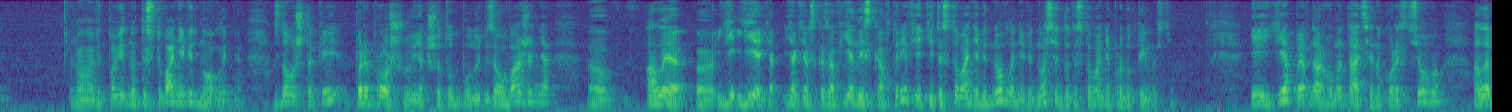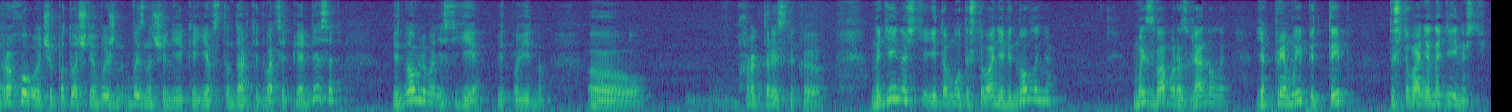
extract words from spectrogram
відповідно тестування відновлення. Знову ж таки, перепрошую, якщо тут будуть зауваження, е, але е, є, як я сказав, є низка авторів, які тестування відновлення відносять до тестування продуктивності. І є певна аргументація на користь цього, але враховуючи поточне визначення, яке є в стандарті 2510, відновлюваність є відповідно характеристикою надійності, і тому тестування відновлення ми з вами розглянули як прямий підтип тестування надійності.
